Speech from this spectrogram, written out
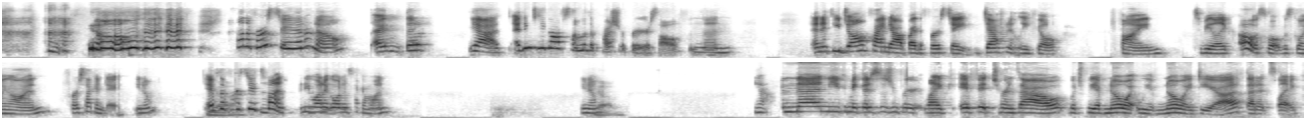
you know, on a first date, I don't know. I'm the, yeah, I think take off some of the pressure for yourself. And then, and if you don't find out by the first date, definitely feel fine to be like, oh, so what was going on for a second date, you know? If the first date's fun and you want to go on a second one, you know? yeah. and then you can make the decision for like if it turns out which we have no we have no idea that it's like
